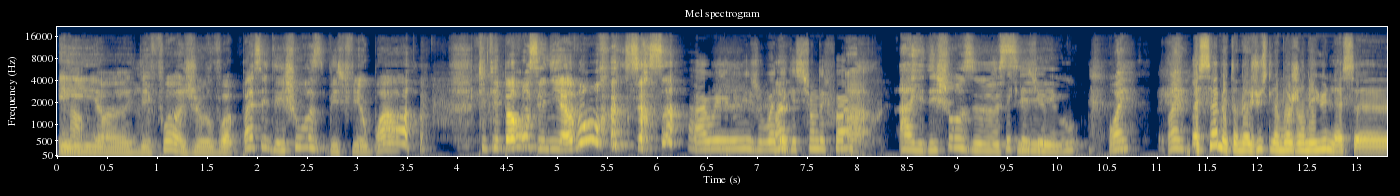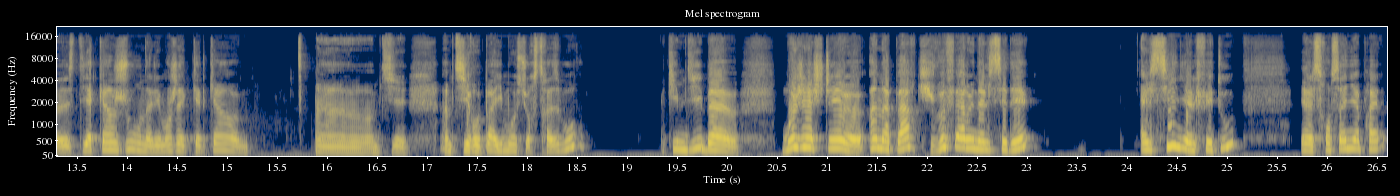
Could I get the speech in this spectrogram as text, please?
Et euh, des fois, je vois passer des choses, mais je fais Waouh, tu t'es pas renseigné avant sur ça? Ah oui, oui, oui, je vois Ouais. des questions des fois. Ah, ah, il y a des choses, euh, c'est. oh, Ouais, Bah ça, mais t'en as juste, là, moi j'en ai une, là, c'était il y a 15 jours, on allait manger avec quelqu'un euh, un, un petit, un petit repas IMO sur Strasbourg, qui me dit, bah, euh, moi j'ai acheté euh, un appart, je veux faire une LCD, elle signe, elle fait tout, et elle se renseigne après.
